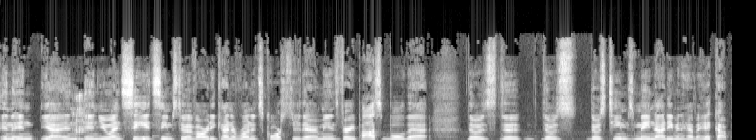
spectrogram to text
In, in yeah, in, in UNC, it seems to have already kind of run its course through there. I mean, it's very possible that those the those those teams may not even have a hiccup.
